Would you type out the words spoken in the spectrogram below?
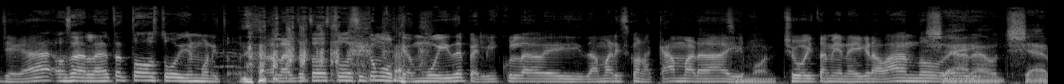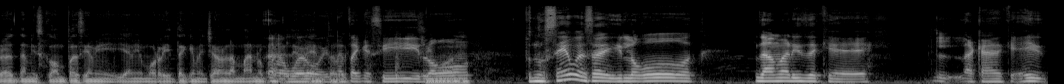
llega, o sea, la neta todo estuvo bien bonito. O sea, la neta todo estuvo así como que muy de película, güey. Y Damaris con la cámara y Simón. Chuy también ahí grabando, güey. Shout out, shout out a mis compas y a mi, y a mi morrita que me echaron la mano para Ah, el evento. neta que sí. Y Simón. luego, pues no sé, güey, o sea, y luego Damaris de que acá de que, hey,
